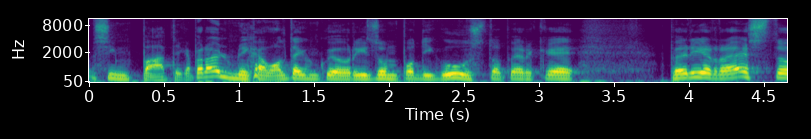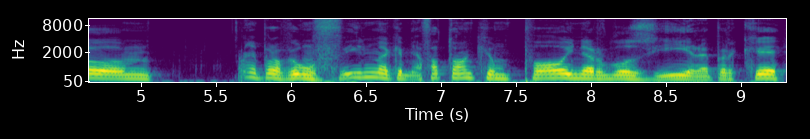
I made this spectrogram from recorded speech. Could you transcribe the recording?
simpatica. Però è l'unica volta in cui ho riso un po' di gusto perché per il resto è proprio un film che mi ha fatto anche un po' innervosire perché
